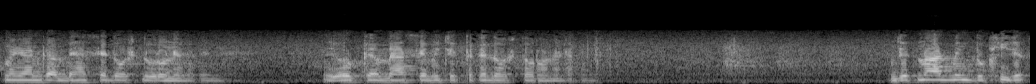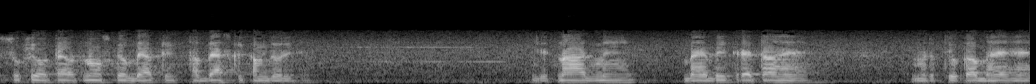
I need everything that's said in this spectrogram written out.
आत्मज्ञान का अभ्यास से दोष दूर होने लगेंगे। योग के अभ्यास से भी चित्त के दोष दूर होने लगेंगे। जितना आदमी दुखी, सुखी होता है, उतना उसके अभ्यास की अभ्यास की कमज़ोरी है। जितना आदमी भयभीत रहता है, मृत्यु का भय है,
